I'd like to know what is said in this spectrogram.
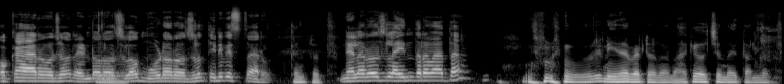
ఒక రోజు రెండో రోజులో మూడో రోజులో తినిపిస్తారు. నెల రోజులు అయిన తర్వాత? నేనే పెట్టాను నాకే వచ్చింది అయితే అన్నట్టు.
